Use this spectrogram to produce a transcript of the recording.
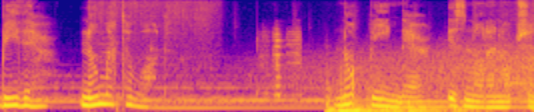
Be there, no matter what. Not being there is not an option.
